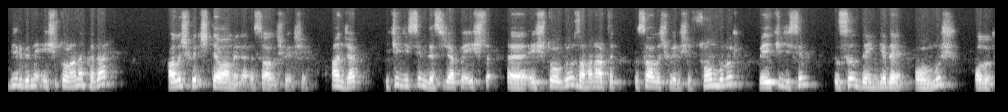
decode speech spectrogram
birbirine eşit olana kadar alışveriş devam eder, ısı alışverişi. Ancak iki cisim de sıcaklığı eşit, e, eşit olduğu zaman artık ısı alışverişi son bulur ve iki cisim ısıl dengede olmuş olur.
